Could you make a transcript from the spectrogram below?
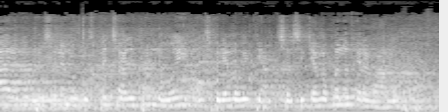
rara, due persone molto speciali per noi e speriamo vi piaccia. Si chiama Quello che eravamo.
